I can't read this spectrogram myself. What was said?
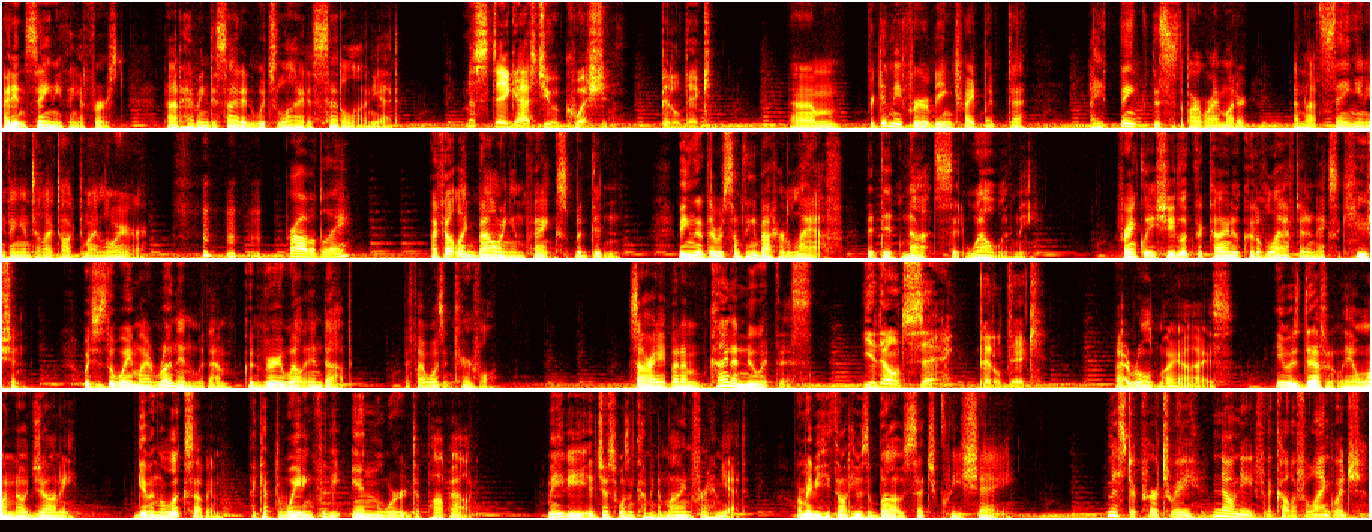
I didn't say anything at first, not having decided which lie to settle on yet. Miss Stig asked you a question, pedal dick. Um, forgive me for being trite, but uh, I think this is the part where I mutter, I'm not saying anything until I talk to my lawyer. Probably. I felt like bowing in thanks, but didn't, being that there was something about her laugh that did not sit well with me. Frankly, she looked the kind who could have laughed at an execution, which is the way my run in with them could very well end up if I wasn't careful. Sorry, but I'm kinda new at this. You don't say, pedal dick. I rolled my eyes. He was definitely a one note Johnny. Given the looks of him, I kept waiting for the N word to pop out. Maybe it just wasn't coming to mind for him yet. Or maybe he thought he was above such cliche. Mr. Pertwee, no need for the colorful language.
